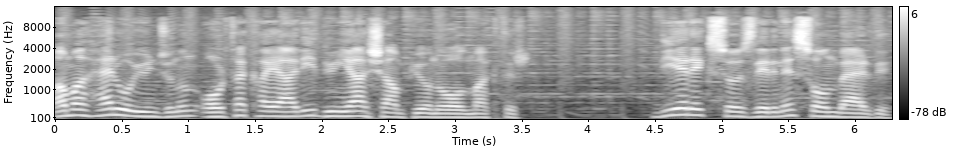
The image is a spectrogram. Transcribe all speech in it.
Ama her oyuncunun ortak hayali dünya şampiyonu olmaktır. Diyerek sözlerine son verdi.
